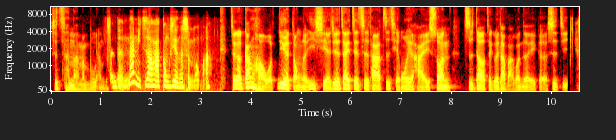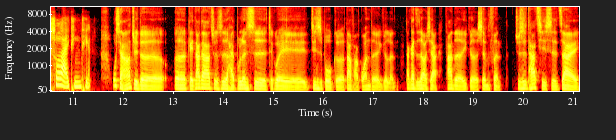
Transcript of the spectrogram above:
是真蛮蛮不一样的。真的，那你知道他贡献了什么吗？这个刚好我略懂了一些，就是在这次他之前，我也还算。知道这位大法官的一个事迹，说来听听。我想要觉得，呃，给大家就是还不认识这位金斯伯格大法官的一个人，大概知道一下他的一个身份。就是他其实，在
